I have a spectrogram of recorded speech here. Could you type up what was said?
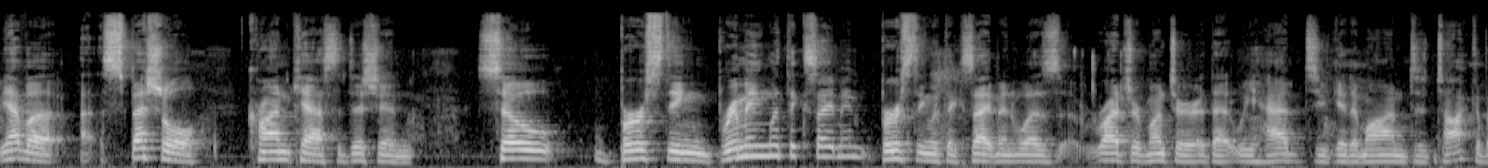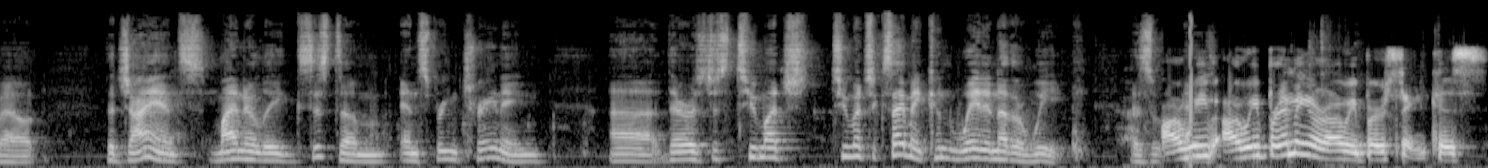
We have a, a special Chroncast edition. So bursting, brimming with excitement, bursting with excitement was Roger Munter that we had to get him on to talk about the Giants minor league system and spring training. Uh, there was just too much, too much excitement. Couldn't wait another week. As, are we are we brimming or are we bursting? Because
